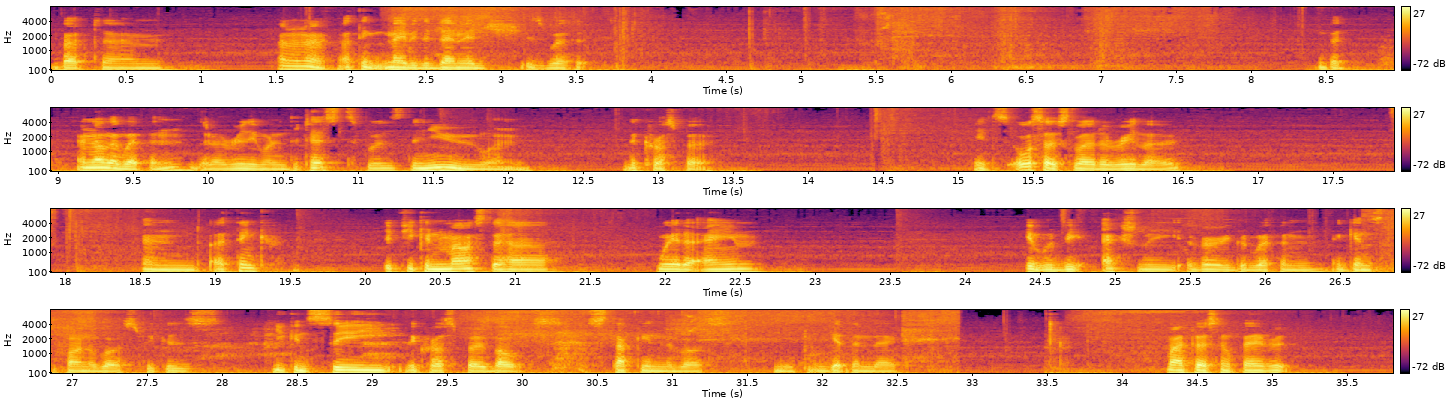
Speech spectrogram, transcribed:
but um, I don't know. I think maybe the damage is worth it. But another weapon that I really wanted to test was the new one, the crossbow. It's also slow to reload, and I think if you can master how where to aim, it would be actually a very good weapon against the final boss because you can see the crossbow bolts stuck in the boss and you can get them back. My personal favourite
